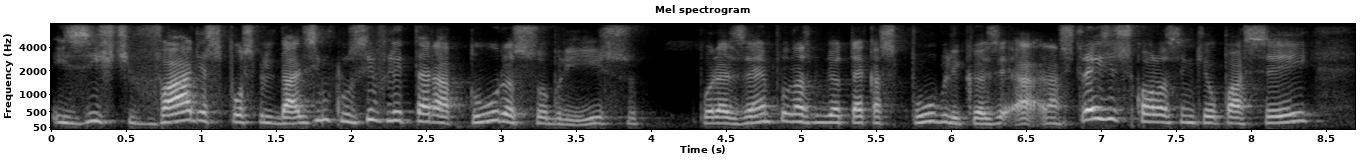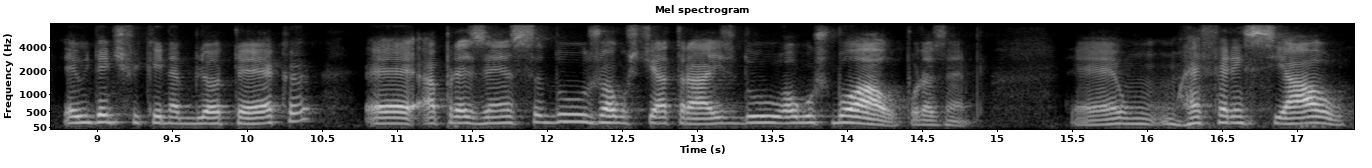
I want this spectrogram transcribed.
Existem várias possibilidades, inclusive literatura sobre isso. Por exemplo, nas bibliotecas públicas, nas três escolas em que eu passei, eu identifiquei na biblioteca é, a presença dos jogos teatrais do Augusto Boal, por exemplo. É um, um referencial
